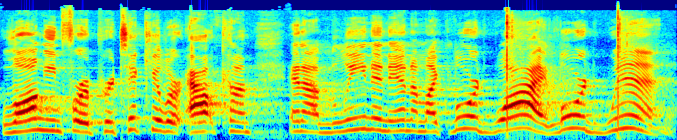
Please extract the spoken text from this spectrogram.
longing for a particular outcome, and I'm leaning in. I'm like, Lord, why? Lord, when?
